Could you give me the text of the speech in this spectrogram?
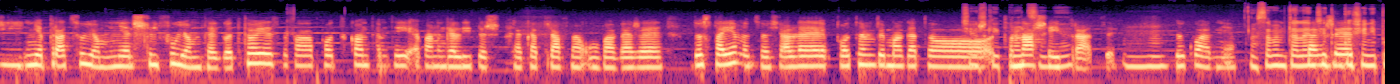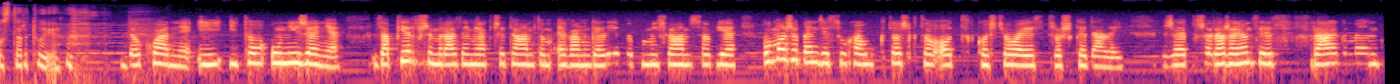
i nie pracują, nie szlifują tego. To jest chyba pod kątem tej Ewangelii też taka trafna uwaga, że dostajemy coś, ale potem wymaga to, to pracy, naszej nie? pracy. Mhm. Dokładnie. Na samym talencie Także, tylko się nie postartuje. Dokładnie. I, I to uniżenie. Za pierwszym razem, jak czytałam tą Ewangelię, to pomyślałam sobie, bo może będzie słuchał ktoś, kto od kościoła jest troszkę dalej, że przerażający jest fragment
